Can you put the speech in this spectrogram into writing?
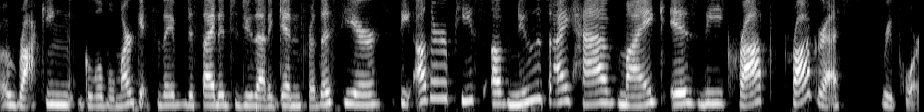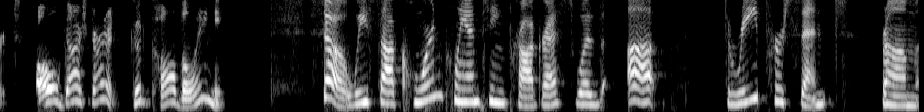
a rocking global market. So they've decided to do that again for this year. The other piece of news I have, Mike, is the crop progress report. Oh, gosh darn it. Good call, Delaney. So we saw corn planting progress was up 3% from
